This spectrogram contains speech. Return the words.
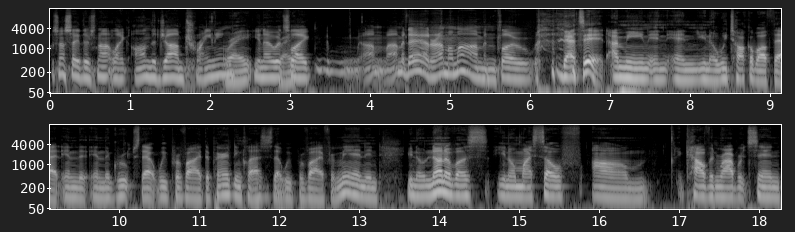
was going to say there's not like on the job training. Right. You know, it's right. like I'm, I'm a dad or I'm a mom, and so that's it. I mean, and and you know, we talk about that in the in the groups that we provide, the parenting classes that we provide for men, and you know, none of us, you know, myself, um, Calvin Robertson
